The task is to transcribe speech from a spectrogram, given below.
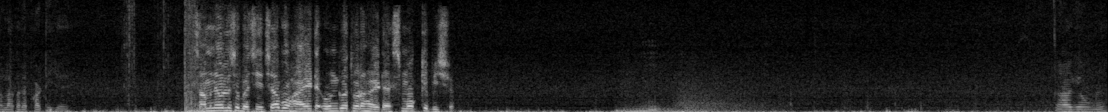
अल्लाह करे फाटी जाए। सामने वाले से बचिए अच्छा वो हाइट उनको थोड़ा हाइट है स्मोक के पीछे आ गया हूँ मैं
